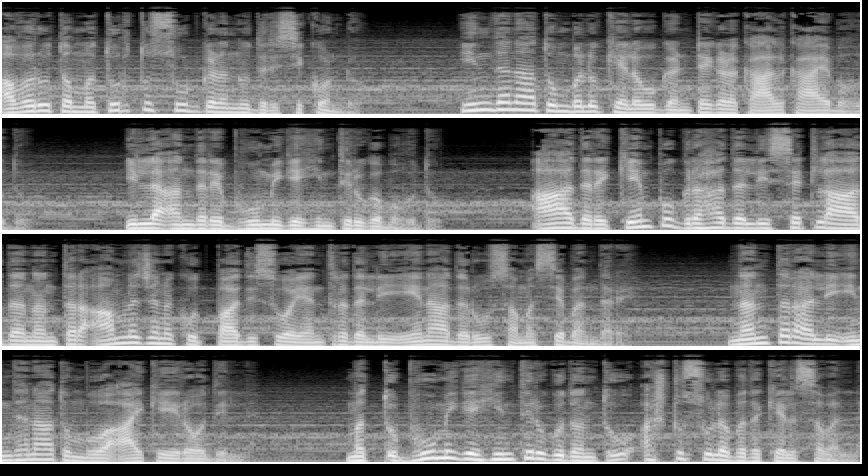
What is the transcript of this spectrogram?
ಅವರು ತಮ್ಮ ತುರ್ತು ಸೂಟ್ಗಳನ್ನು ಧರಿಸಿಕೊಂಡು ಇಂಧನ ತುಂಬಲು ಕೆಲವು ಗಂಟೆಗಳ ಕಾಲ ಕಾಯಬಹುದು. ಇಲ್ಲ ಅಂದರೆ ಭೂಮಿಗೆ ಹಿಂತಿರುಗಬಹುದು. ಆದರೆ ಕೆಂಪು ಗ್ರಹದಲ್ಲಿ ಸೆಟ್ಲ ಆದ ನಂತರ ಆಮ್ಲಜನಕ ಉತ್ಪಾದಿಸುವ ಯಂತ್ರದಲ್ಲಿ ಏನಾದರೂ ಸಮಸ್ಯೆ ಬಂದರೆ. ನಂತರ ಅಲ್ಲಿ ಇಂಧನ ತುಂಬುವ ಆಯ್ಕೆ ಇರೋದಿಲ್ಲ. ಮತ್ತು ಭೂಮಿಗೆ ಹಿಂತಿರುಗುವುದಂತೂ ಅಷ್ಟು ಸುಲಭದ ಕೆಲಸವಲ್ಲ.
